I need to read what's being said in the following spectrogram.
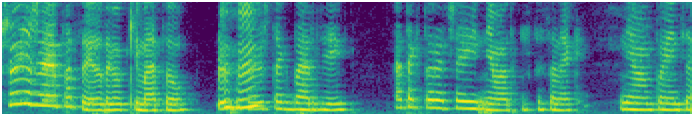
czuję, że pasuje do tego klimatu. Już tak bardziej. A tak to raczej nie mam takich piosenek. Nie mam pojęcia,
